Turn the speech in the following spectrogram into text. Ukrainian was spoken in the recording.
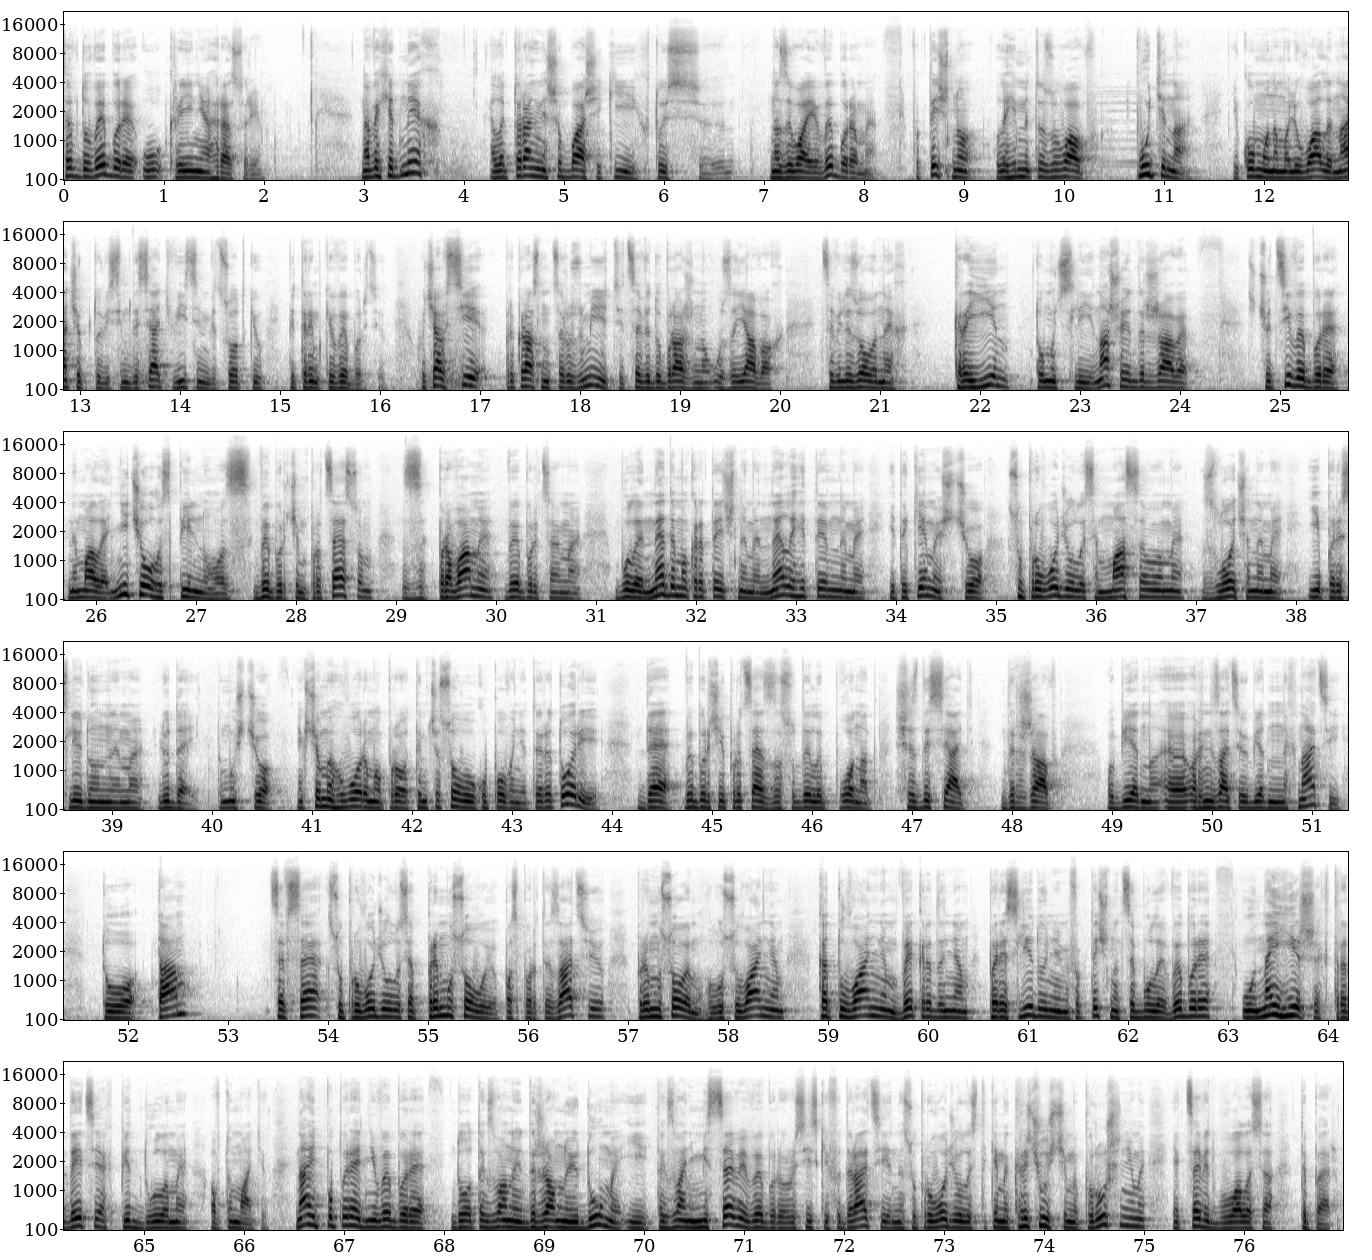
Псевдовибори у країні-агресорі. На вихідних електоральний шабаш, який хтось е, називає виборами, фактично легімітизував Путіна, якому намалювали начебто 88% підтримки виборців. Хоча всі прекрасно це розуміють, і це відображено у заявах цивілізованих країн, в тому числі і нашої держави, що ці вибори не мали нічого спільного з виборчим процесом, з правами виборцями, були недемократичними, нелегітимними і такими, що супроводжувалися масовими злочинами і переслідуваннями людей. Тому що якщо ми говоримо про тимчасово окуповані території, де виборчий процес засудили понад 60 держав е, Організації Об'єднаних Націй, то там це все супроводжувалося примусовою паспортизацією, примусовим голосуванням, катуванням, викраденням, переслідуванням. І фактично це були вибори у найгірших традиціях під дулами автоматів. Навіть попередні вибори до так званої Державної думи і так звані місцеві вибори у Російській Федерації не супроводжувалися такими кричущими порушеннями, як це відбувалося тепер.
